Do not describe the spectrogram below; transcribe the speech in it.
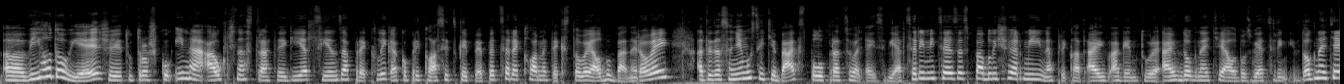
E, výhodou je, že je tu trošku iná aukčná stratégia cien za preklik ako pri klasickej PPC reklame textovej alebo bannerovej a teda sa nemusíte báť spolupracovať aj s viacerými CSS publishermi, napríklad aj v agentúre, aj v Dognete alebo s viacerými v Dognete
